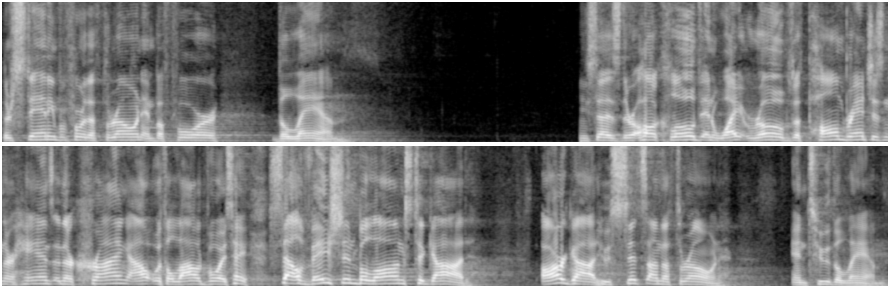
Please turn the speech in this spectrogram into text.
They're standing before the throne and before the Lamb. He says they're all clothed in white robes with palm branches in their hands, and they're crying out with a loud voice Hey, salvation belongs to God, our God who sits on the throne, and to the Lamb.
